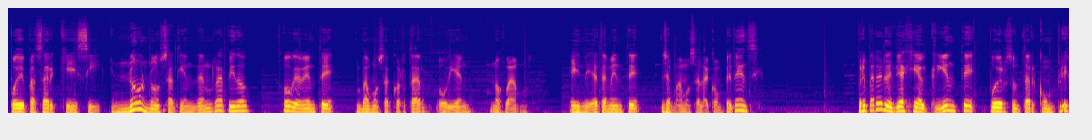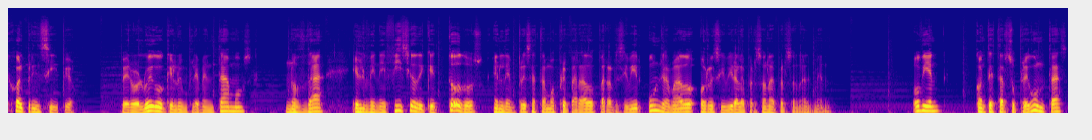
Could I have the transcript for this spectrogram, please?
puede pasar que si no nos atienden rápido, obviamente vamos a cortar o bien nos vamos. E inmediatamente llamamos a la competencia. Preparar el viaje al cliente puede resultar complejo al principio, pero luego que lo implementamos nos da el beneficio de que todos en la empresa estamos preparados para recibir un llamado o recibir a la persona personalmente. O bien, contestar sus preguntas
